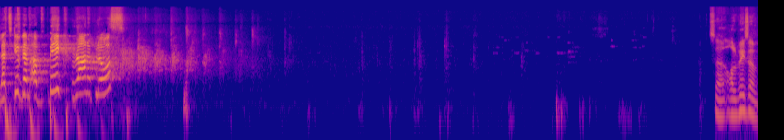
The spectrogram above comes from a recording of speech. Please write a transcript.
Let's give them a big round of applause. It's uh, always a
